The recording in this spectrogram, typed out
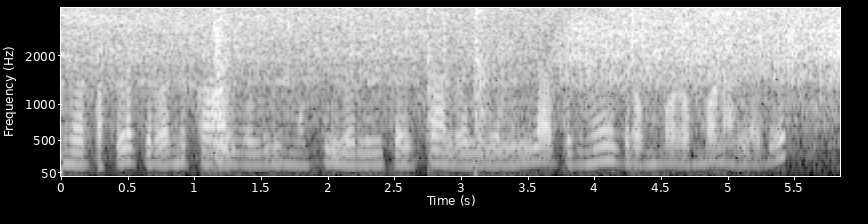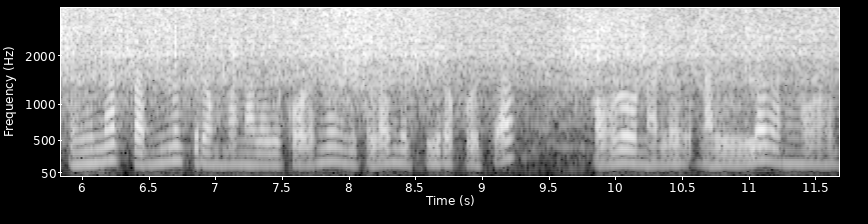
இந்த பசலைக்கீரை வந்து கால் வலி முட்டி வலி கை கால் வலி எல்லாத்துக்குமே இது ரொம்ப ரொம்ப நல்லது. மெயினாக கண்ணுக்கு ரொம்ப நல்லது. குழந்தைங்களுக்கெல்லாம் இந்த கீரை கொடுத்தா அவ்வளோ நல்லது. நல்ல வெங்காயம்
